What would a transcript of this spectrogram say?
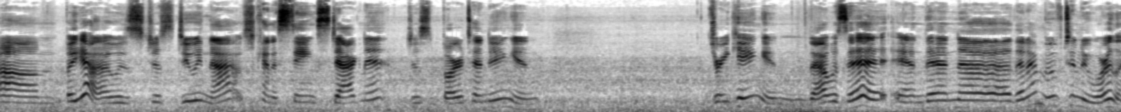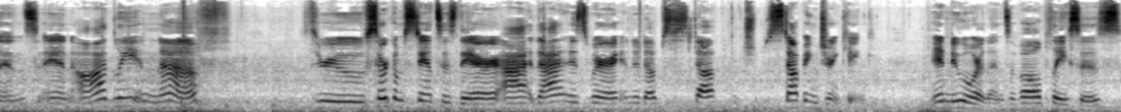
Um, but yeah, I was just doing that. I was kind of staying stagnant, just bartending and drinking, and that was it. And then uh, then I moved to New Orleans, and oddly enough, through circumstances there, I, that is where I ended up stop stopping drinking in New Orleans, of all places.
